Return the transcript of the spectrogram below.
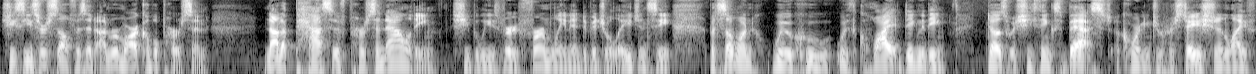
she sees herself as an unremarkable person, not a passive personality. She believes very firmly in individual agency, but someone who, who, with quiet dignity, does what she thinks best according to her station in life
